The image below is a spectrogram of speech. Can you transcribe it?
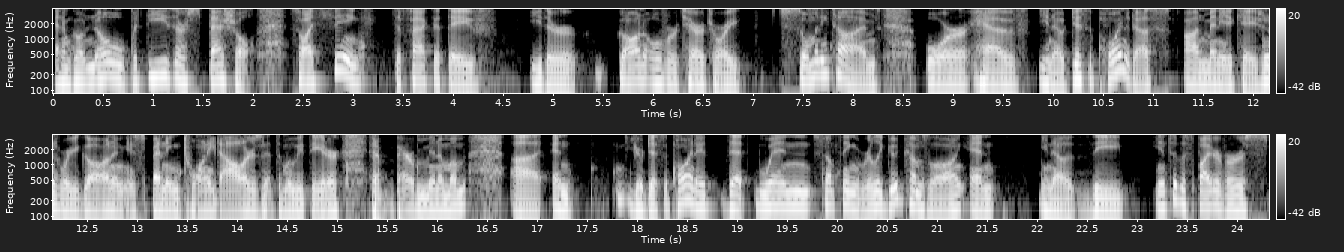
And I'm going, no, but these are special. So I think the fact that they've either gone over territory so many times or have, you know, disappointed us on many occasions where you go on and you're spending $20 at the movie theater at a bare minimum. Uh, and you're disappointed that when something really good comes along and, you know, the Into the Spider Verse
